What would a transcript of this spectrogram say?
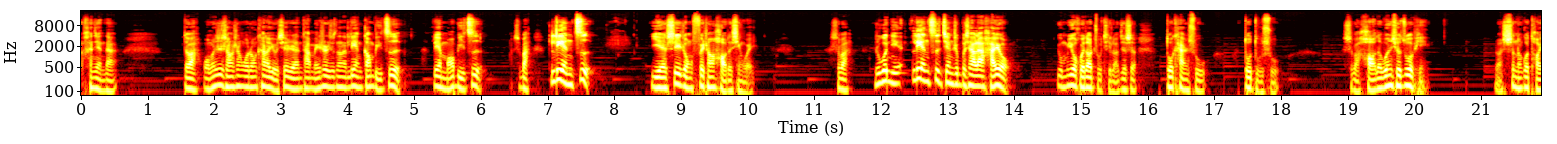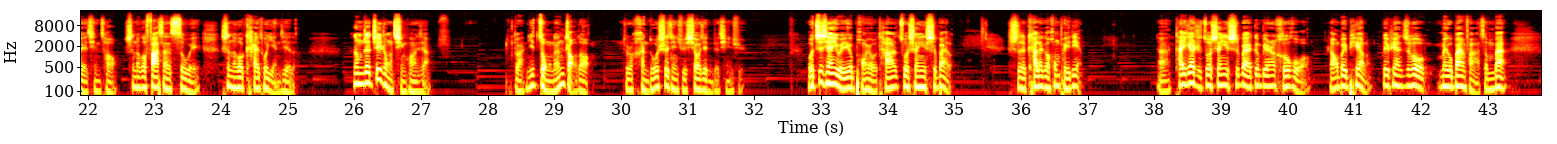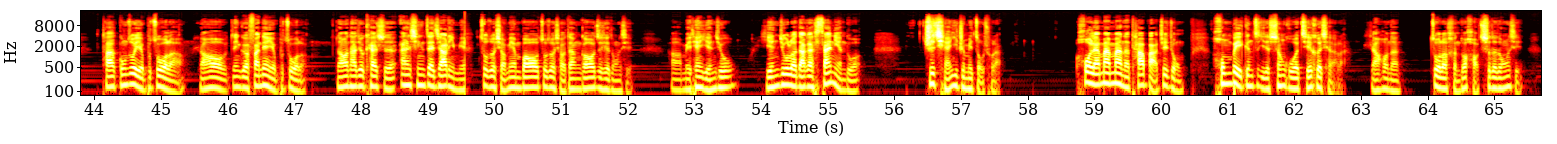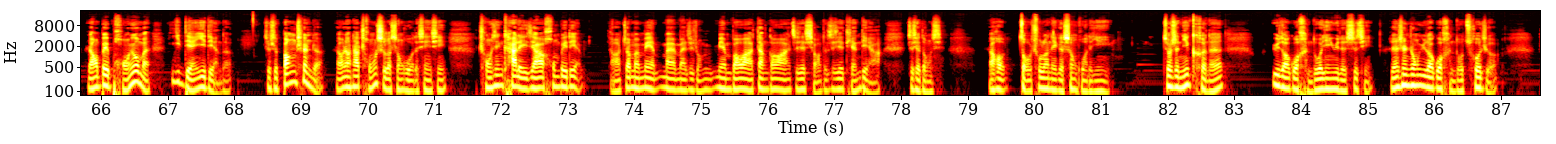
很简单。对吧？我们日常生活中看到有些人，他没事就在那练钢笔字、练毛笔字，是吧？练字也是一种非常好的行为，是吧？如果你练字坚持不下来，还有，我们又回到主题了，就是多看书、多读书，是吧？好的文学作品，是吧？是能够陶冶情操，是能够发散思维，是能够开拓眼界的。那么在这种情况下，对吧？你总能找到。就是很多事情去消解你的情绪。我之前有一个朋友，他做生意失败了，是开了个烘焙店。啊，他一开始做生意失败，跟别人合伙，然后被骗了。被骗之后没有办法，怎么办？他工作也不做了，然后那个饭店也不做了，然后他就开始安心在家里面做做小面包，做做小蛋糕这些东西。啊，每天研究，研究了大概三年多，之前一直没走出来。后来慢慢的，他把这种烘焙跟自己的生活结合起来了，然后呢，做了很多好吃的东西，然后被朋友们一点一点的，就是帮衬着，然后让他重拾了生活的信心，重新开了一家烘焙店，啊，专门卖卖卖这种面包啊、蛋糕啊这些小的这些甜点啊这些东西，然后走出了那个生活的阴影。就是你可能遇到过很多阴郁的事情，人生中遇到过很多挫折，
